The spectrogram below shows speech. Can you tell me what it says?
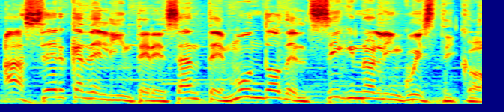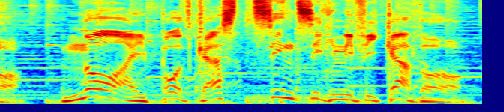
acerca del interesante mundo del signo lingüístico. No hay podcast sin significado.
